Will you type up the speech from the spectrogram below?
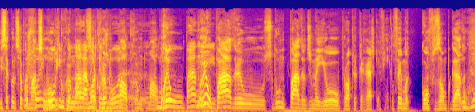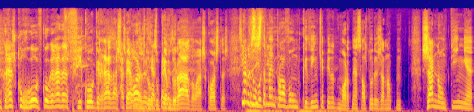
Isso aconteceu pois com Matos Lobo. O último condenado à morte Sim, em Lisboa. Mal, correu muito mal. Morreu o padre. Morreu e... o padre, o segundo padre desmaiou, o próprio Carrasco, enfim. Aquilo foi uma confusão pegada. O, o carrasco escorregou, ficou agarrado às, ficou agarrado às, às pernas cordas, do, às do pernas pendurado ou às costas. Sim, não, mas, mas isso também prova um bocadinho que a pena de morte nessa altura já não, já não tinha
